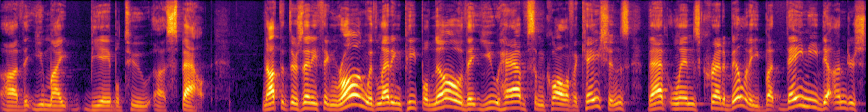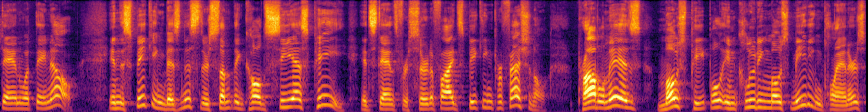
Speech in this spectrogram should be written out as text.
uh, that you might be able to uh, spout? Not that there's anything wrong with letting people know that you have some qualifications, that lends credibility, but they need to understand what they know. In the speaking business, there's something called CSP. It stands for Certified Speaking Professional. Problem is, most people, including most meeting planners,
